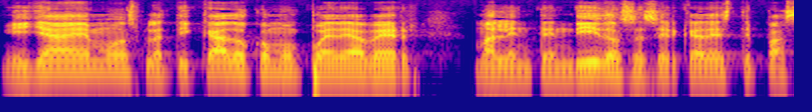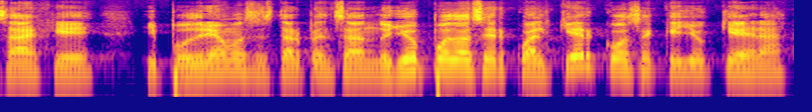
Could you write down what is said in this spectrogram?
Y ya hemos platicado cómo puede haber malentendidos acerca de este pasaje y podríamos estar pensando, yo puedo hacer cualquier cosa que yo quiera,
